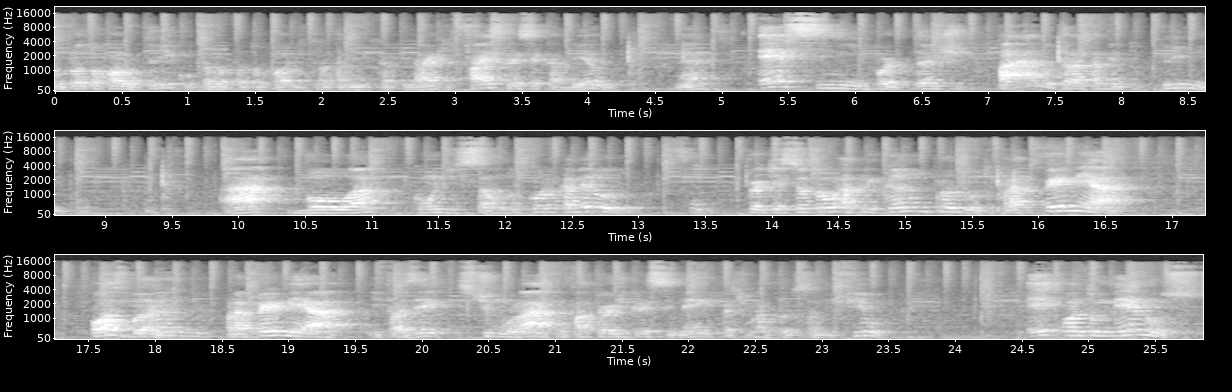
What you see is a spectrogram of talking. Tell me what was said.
no protocolo clínico, que é o protocolo de tratamento capilar, que faz crescer cabelo, né, é sim importante para o tratamento clínico a boa condição do couro cabeludo. Sim. Porque se eu estou aplicando um produto para permear pós-banho, Hum, para permear e fazer estimular com fator de crescimento, para estimular a produção de fio, e quanto menos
